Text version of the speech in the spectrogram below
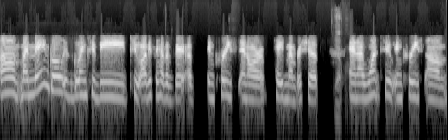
Um, my main goal is going to be to obviously have a very a increase in our paid membership, Yep. and I want to increase um,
